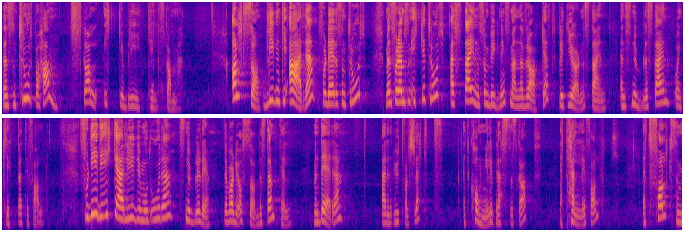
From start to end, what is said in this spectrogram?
Den som tror på Han, skal ikke bli til skamme. Altså blir den til ære for dere som tror, men for dem som ikke tror, er steinen som bygningsmennene vraket, blitt hjørnestein, en snublestein og en klippe til fall. Fordi de ikke er lydige mot ordet, snubler de. Det var de også bestemt til. Men dere er en utvalgt slekt, et kongelig presteskap, et hellig folk. Et folk som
